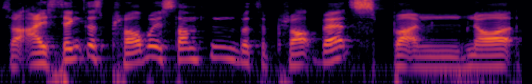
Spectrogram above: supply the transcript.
So I think there's probably something with the prop bets, but I'm not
